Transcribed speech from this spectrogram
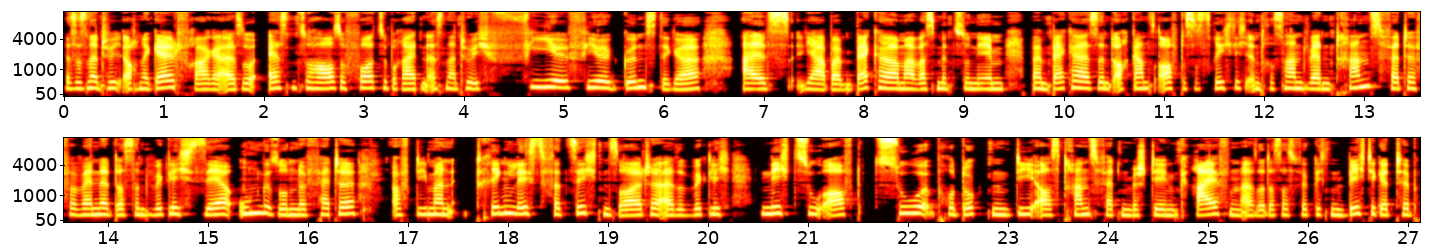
Es ist natürlich auch eine Geldfrage, also Essen zu Hause vorzubereiten ist natürlich viel, viel günstiger als ja beim Bäcker mal was mitzunehmen. Beim Bäcker sind auch ganz oft, das ist richtig interessant, werden Transfette verwendet. Das sind wirklich sehr ungesunde Fette, auf die man dringlichst verzichten sollte. Also wirklich nicht zu oft zu Produkten, die aus Transfetten bestehen, greifen. Also das ist wirklich ein wichtiger Tipp.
